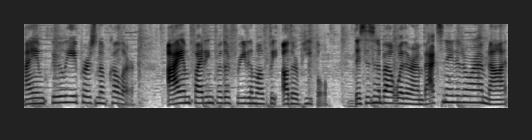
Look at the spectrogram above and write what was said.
I am clearly a person of color. I am fighting for the freedom of the other people." Mm-hmm. This isn't about whether I'm vaccinated or I'm not.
